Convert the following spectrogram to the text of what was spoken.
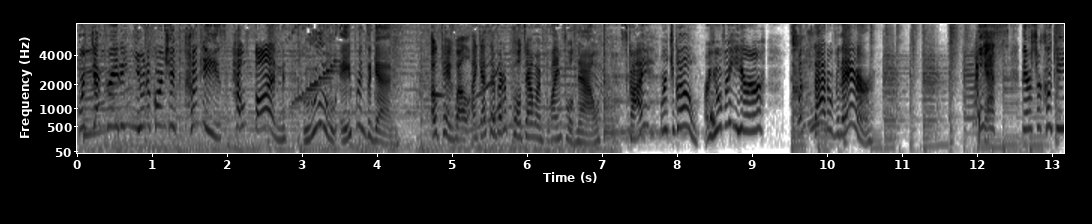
We're decorating unicorn-shaped cookies! How fun! Ooh, aprons again. Okay, well, I guess I better pull down my blindfold now. Sky? Where'd you go? Are you over here? What's that over there? Yes! There's her cookie!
